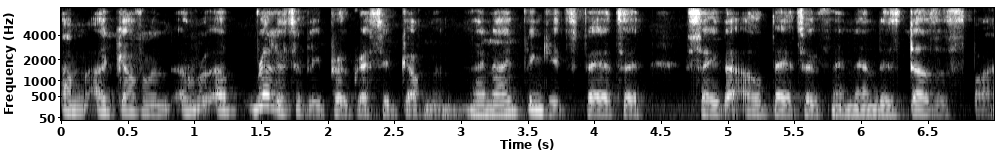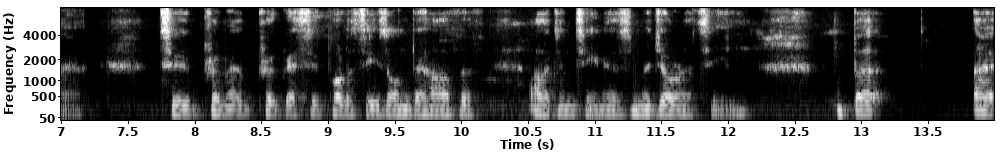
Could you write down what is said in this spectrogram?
um, a government, a, a, relatively progressive government, and I think it's fair to say that Alberto Fernandez does aspire to promote progressive policies on behalf of Argentina's majority. But uh,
